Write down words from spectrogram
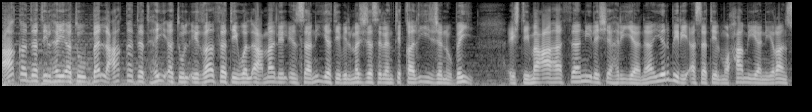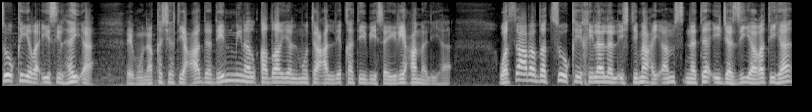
عقدت الهيئة بل عقدت هيئة الإغاثة والأعمال الإنسانية بالمجلس الانتقالي الجنوبي اجتماعها الثاني لشهر يناير برئاسة المحامي نيران سوقي رئيس الهيئة لمناقشة عدد من القضايا المتعلقة بسير عملها واستعرضت سوقي خلال الاجتماع أمس نتائج زيارتها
